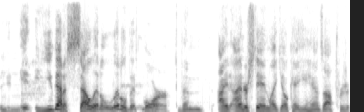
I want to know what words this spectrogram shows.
Mm-hmm. It, you got to sell it a little bit more than I, I understand. Like, okay, he hands off for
